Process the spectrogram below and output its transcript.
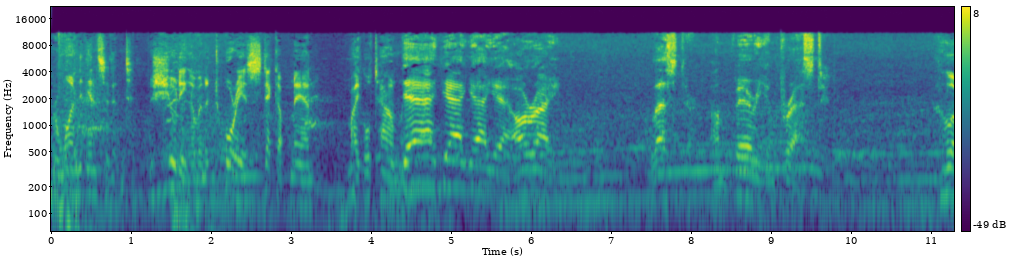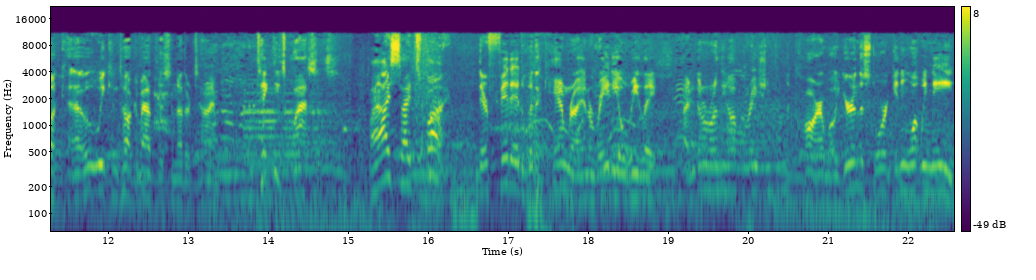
for one incident. The shooting of a notorious stick-up man, Michael Townley. Yeah, yeah, yeah, yeah, all right. Lester, I'm very impressed. Look, uh, we can talk about this another time. Take these glasses. My eyesight's fine. They're fitted with a camera and a radio relay. I'm gonna run the operation from the car while you're in the store getting what we need.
